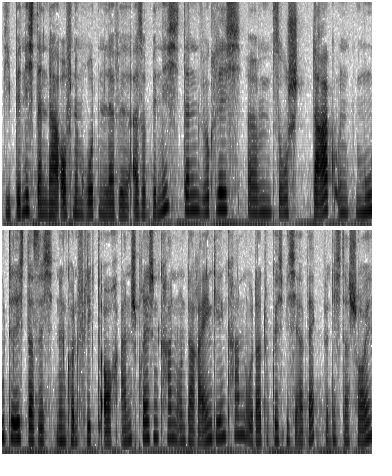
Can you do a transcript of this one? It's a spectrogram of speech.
Wie bin ich denn da auf einem roten Level? Also bin ich denn wirklich ähm, so stark und mutig, dass ich einen Konflikt auch ansprechen kann und da reingehen kann? Oder ducke ich mich weg? Bin ich da scheu?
